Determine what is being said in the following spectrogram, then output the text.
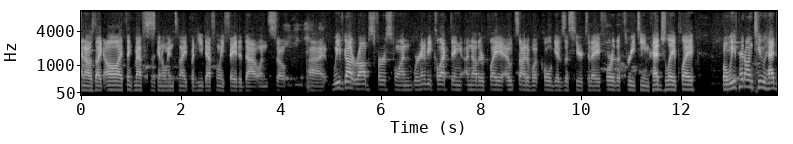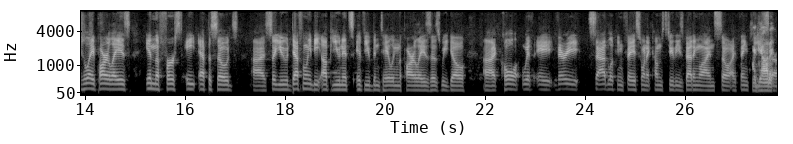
And I was like, oh, I think Memphis is going to win tonight, but he definitely faded that one. So uh, we've got Rob's first one. We're going to be collecting another play outside of what Cole gives us here today for the three team hedge lay play. But we've hit on two hedge lay parlays in the first eight episodes. Uh, so you would definitely be up units if you've been tailing the parlays as we go. Uh, Cole with a very sad looking face when it comes to these betting lines. So I think I got it. Uh,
